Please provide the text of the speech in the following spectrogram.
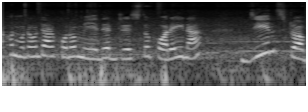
এখন মোটামুটি আর কোনো মেয়েদের ড্রেস তো পরেই না। জিন্স টপ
